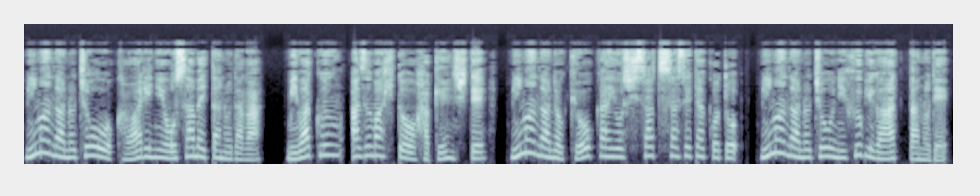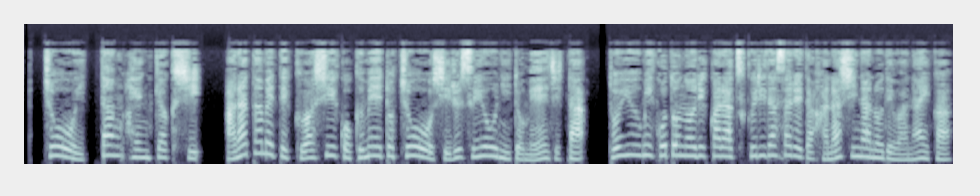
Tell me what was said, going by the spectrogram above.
美馬名の蝶を代わりに収めたのだが、三輪くん東人を派遣して、三馬名の教会を視察させたこと、三馬名の蝶に不備があったので、蝶を一旦返却し、改めて詳しい国名と蝶を記すようにと命じた、という見事のりから作り出された話なのではないか、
